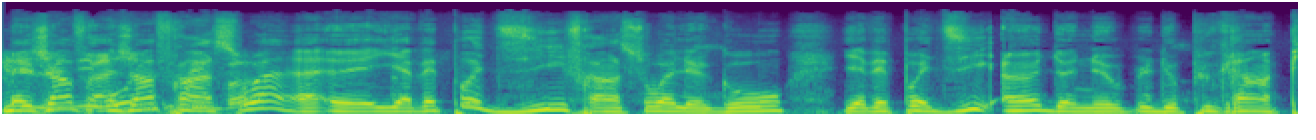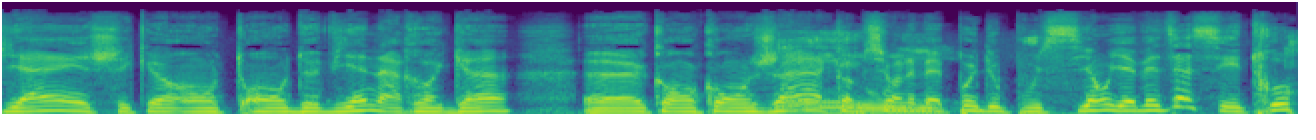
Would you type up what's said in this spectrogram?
mais C'est Jean, Jean-François, euh, euh, il avait pas dit, François Legault, il avait pas dit un de nos, plus grands pièges, c'est qu'on on devienne arrogant, euh, qu'on qu'on gère Eh comme si on n'avait pas d'opposition. Il avait dit à ses troupes,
